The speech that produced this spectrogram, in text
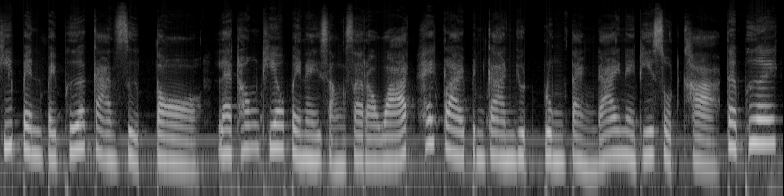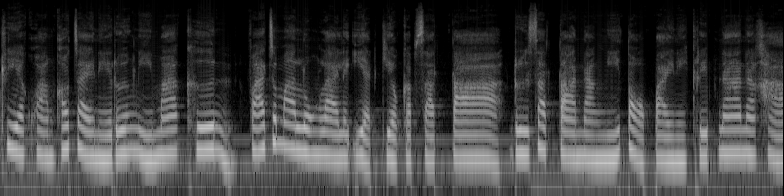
ที่เป็นไปเพื่อการสืบต่อ และท่องเที่ยวไปในสังสารวัตรให้กลายเป็นการหยุดปรุงแต่งได้ในที่สุดค่ะ แต่เพื่อให้เคลียร์ความเข้าใจในเรื่องนี้มากขึ้น ฟ้าจะมาลงรายละเอียดเกี่ยวกับสัตตา หรือสัตตานางนี้ต่อไปในคลิปหน้านะคะ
